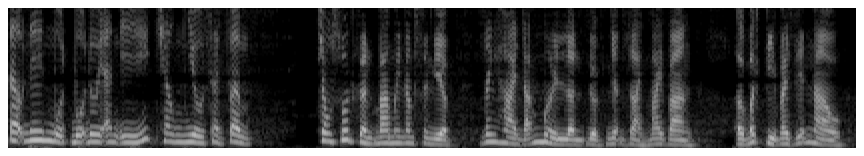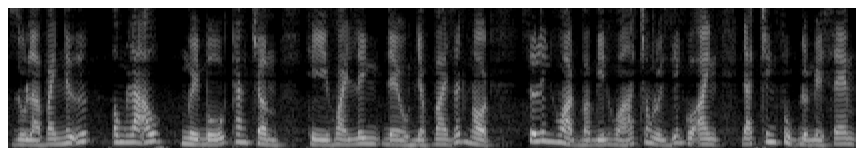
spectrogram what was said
tạo nên một bộ đôi ăn ý trong nhiều sản phẩm. Trong suốt gần 30 năm sự nghiệp, danh hài đã 10 lần được nhận giải Mai Vàng. Ở bất kỳ vai diễn nào, dù là vai nữ, ông lão, người bố thăng trầm thì Hoài Linh đều nhập vai rất ngọt, sự linh hoạt và biến hóa trong lối diễn của anh đã chinh phục được người xem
